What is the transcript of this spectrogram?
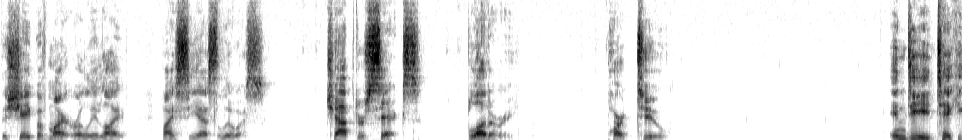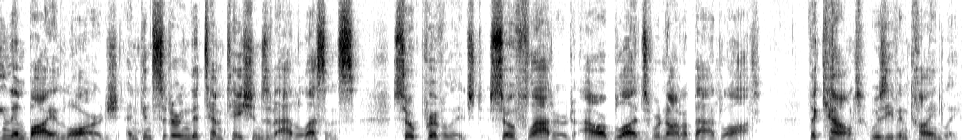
The Shape of My Early Life by C.S. Lewis. Chapter 6 Bloodery. Part 2. Indeed, taking them by and large, and considering the temptations of adolescence, so privileged, so flattered, our bloods were not a bad lot. The Count was even kindly.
